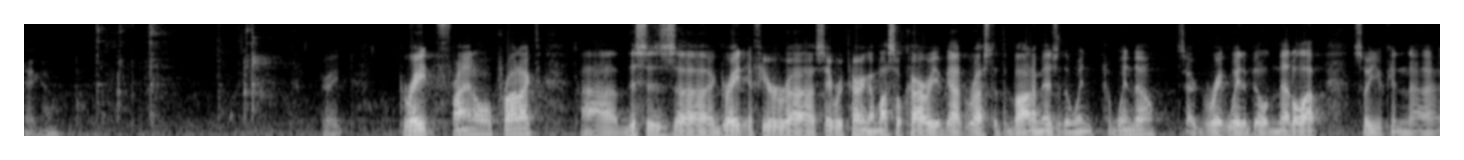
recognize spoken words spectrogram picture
There you go. Great. Great final product. Uh, this is uh, great if you're, uh, say, repairing a muscle car you've got rust at the bottom edge of the win window. It's a great way to build metal up so you can uh,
